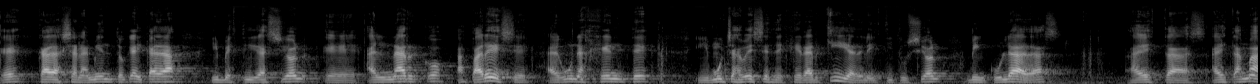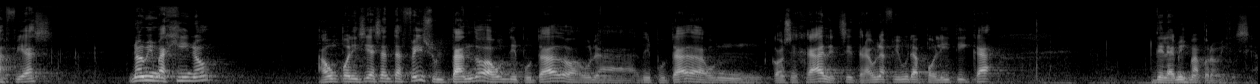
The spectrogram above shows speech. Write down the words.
¿eh? cada allanamiento que hay, cada investigación eh, al narco, aparece alguna gente y muchas veces de jerarquía de la institución vinculadas a estas, a estas mafias. No me imagino a un policía de Santa Fe insultando a un diputado, a una diputada, a un concejal, etcétera, a una figura política de la misma provincia.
